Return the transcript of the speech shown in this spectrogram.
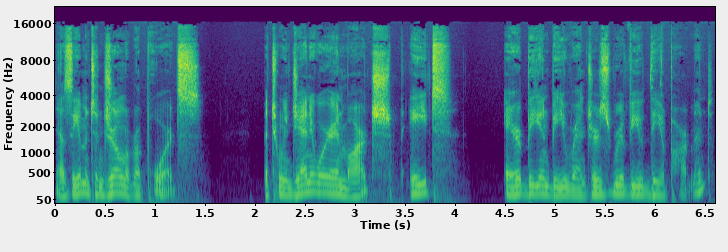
As the Edmonton Journal reports, Between January and March, eight Airbnb renters reviewed the apartment.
